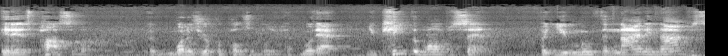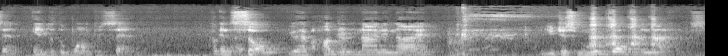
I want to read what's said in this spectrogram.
it is possible What is your proposal, Lee? What- that you keep the 1%, but you move the 99% into the 1%. Okay. And so you have 199. You just move over the nines.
